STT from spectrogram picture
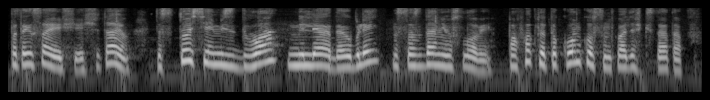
потрясающие, я считаю. Это 172 миллиарда рублей на создание условий. По факту это конкурс на поддержки стартапов.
